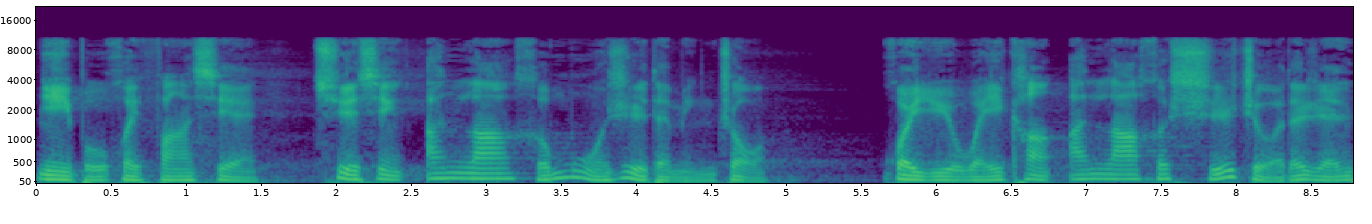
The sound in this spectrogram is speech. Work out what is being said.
你不会发现确信安拉和末日的民众会与违抗安拉和使者的人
